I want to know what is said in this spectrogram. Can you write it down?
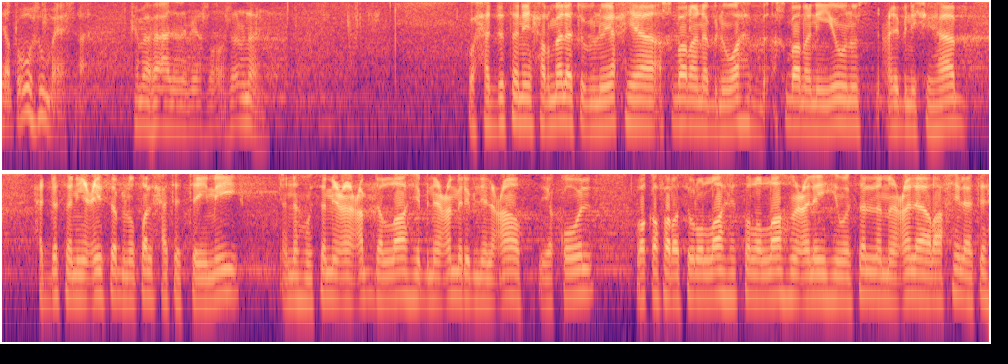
يطوف ثم يسعى كما فعل النبي صلى الله عليه وسلم. نعم. وحدثني حرملة بن يحيى أخبرنا ابن وهب أخبرني يونس عن ابن شهاب حدثني عيسى بن طلحة التيمي أنه سمع عبد الله بن عمرو بن العاص يقول وقف رسول الله صلى الله عليه وسلم على راحلته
